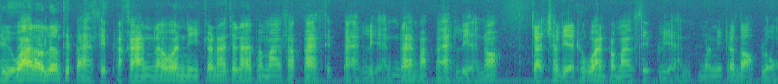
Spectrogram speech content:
ถือว่าเราเริ่มที่ 80ละกัน แล้ววันนี้ก็น่าจะได้ประมาณสัก 88 เหรียญ ได้มา 8 เหรียญเนาะ จากเฉลี่ยทุกวันประมาณ 10 เหรียญ วันนี้ก็ดรอปลง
